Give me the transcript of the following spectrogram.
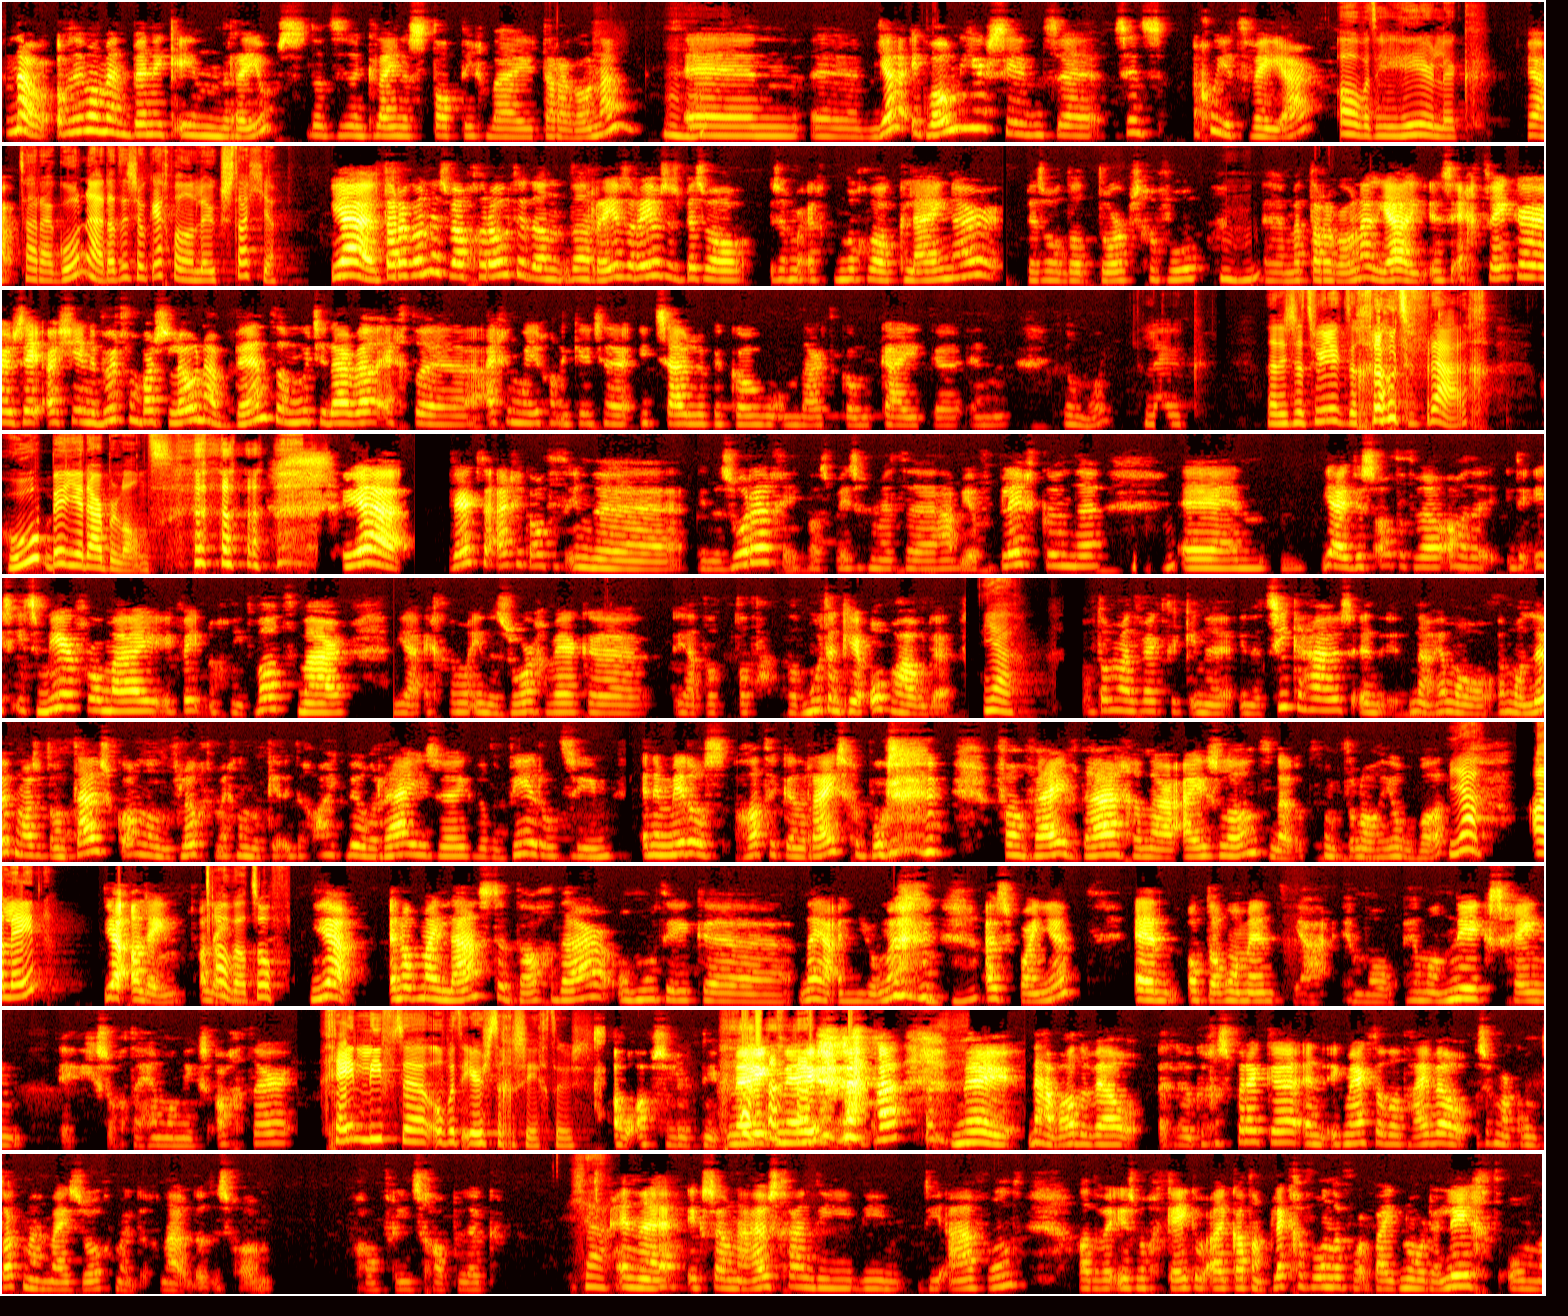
Nou, op dit moment ben ik in Reus. Dat is een kleine stad dichtbij Tarragona. Mhm. En eh, ja, ik woon hier sinds, eh, sinds een goede twee jaar. Oh, wat heerlijk. Ja. Tarragona, dat is ook echt wel een leuk stadje. Ja, Tarragona is wel groter dan, dan Reus. Reus is best wel, zeg maar, echt nog wel kleiner. Best wel dat dorpsgevoel. Eh, maar Tarragona, ja, is echt zeker. ze- Als je in de buurt van Barcelona bent, dan moet je daar wel echt. eh, eigenlijk moet je gewoon een keertje iets zuidelijker komen om daar te komen kijken. En eh, heel mooi. Leuk. Dan is natuurlijk de grote vraag, hoe ben je daar beland? Ja, ik werkte eigenlijk altijd in de, in de zorg. Ik was bezig met eh, HBO-verpleegkunde. En ja, ik wist altijd wel, oh, er, er is iets meer voor mij. Ik weet nog niet wat. Maar ja, echt helemaal in de zorg werken, ja, dat, dat, dat moet een keer ophouden. ja, Op dat moment werkte ik in, de, in het ziekenhuis. En nou, helemaal, helemaal leuk. Maar als ik dan thuis kwam, dan vloog het me echt om de keer. Ik dacht, oh, ik wil reizen. Ik wil de wereld zien. En inmiddels had ik een reis geboekt van vijf dagen naar IJsland. Nou, dat vond ik dan al heel wat. ja. Alleen? Ja, alleen. alleen. Oh, wel tof. Ja, en op mijn laatste dag daar ontmoette ik, eh, nou ja, een jongen uit Spanje. En op dat moment, ja, helemaal, helemaal niks. Geen, ik zocht er helemaal niks achter. Geen liefde op het eerste gezicht dus. Oh, absoluut niet. Nee, nee. nee. Nou, we hadden wel eh, leuke gesprekken. En ik merkte dat hij wel, zeg maar, contact met mij zocht. Maar ik dacht, nou, dat is gewoon, gewoon vriendschappelijk. Ja. En eh, ik zou naar huis gaan die, die, die avond. Hadden we eerst nog gekeken. Ik had een plek gevonden voor, bij het Noorderlicht. Om,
